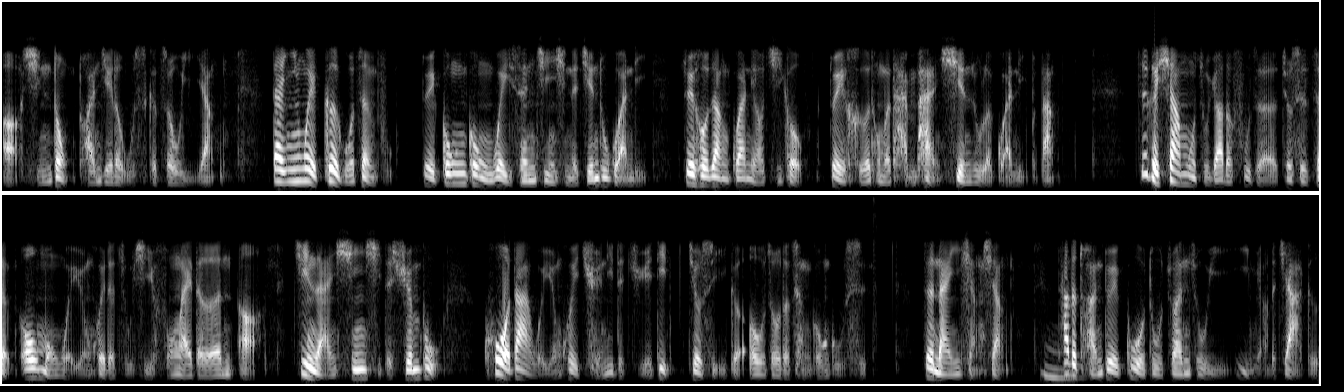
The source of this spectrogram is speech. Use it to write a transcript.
啊行动团结了五十个州一样。但因为各国政府对公共卫生进行的监督管理，最后让官僚机构。对合同的谈判陷入了管理不当。这个项目主要的负责就是这欧盟委员会的主席冯莱德恩啊，竟然欣喜的宣布扩大委员会权力的决定，就是一个欧洲的成功故事。这难以想象，他的团队过度专注于疫苗的价格，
